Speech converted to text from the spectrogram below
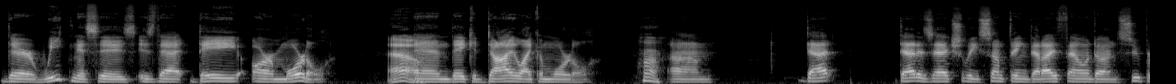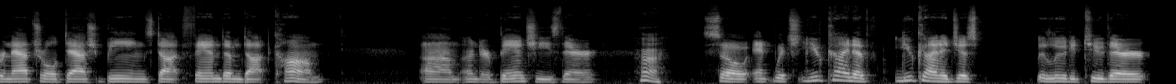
their weaknesses is that they are mortal. Oh. And they could die like a mortal. Huh. Um that that is actually something that I found on supernatural-beings.fandom.com um, under banshees there. Huh. So, and which you kind of you kind of just alluded to there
